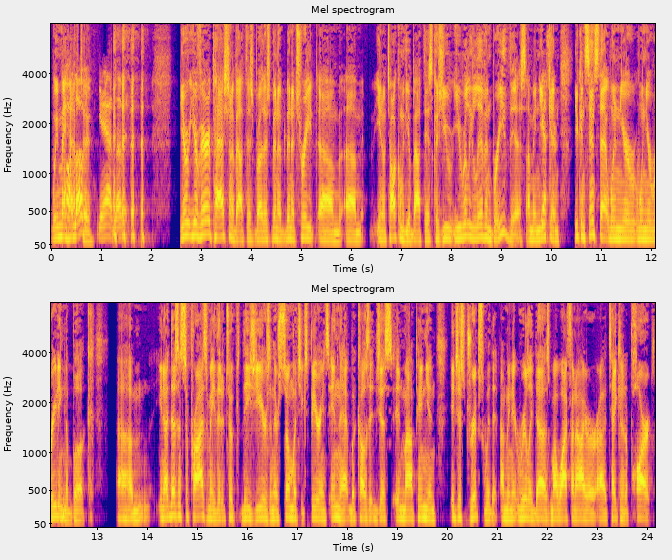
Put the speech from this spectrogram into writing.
We may oh, have to. It. Yeah, I'd love it. you're you're very passionate about this, brother. It's been a been a treat. Um, um, you know, talking with you about this because you you really live and breathe this. I mean, you yes, can sir. you can sense that when you're when you're reading the book. Um, you know, it doesn't surprise me that it took these years and there's so much experience in that because it just, in my opinion, it just drips with it. I mean, it really does. My wife and I are uh, taking it apart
